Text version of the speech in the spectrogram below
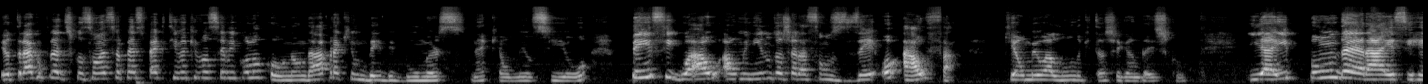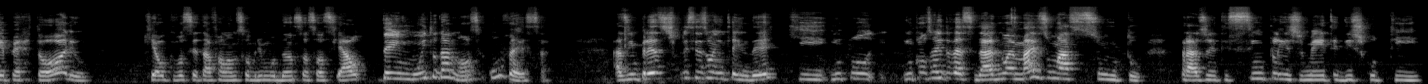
eu trago para a discussão essa perspectiva que você me colocou. Não dá para que um baby boomers, né, que é o meu CEO, pense igual ao menino da geração Z ou alfa, que é o meu aluno que está chegando da escola. E aí, ponderar esse repertório que é o que você está falando sobre mudança social, tem muito da nossa conversa. As empresas precisam entender que inclu, inclusão e diversidade não é mais um assunto para a gente simplesmente discutir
